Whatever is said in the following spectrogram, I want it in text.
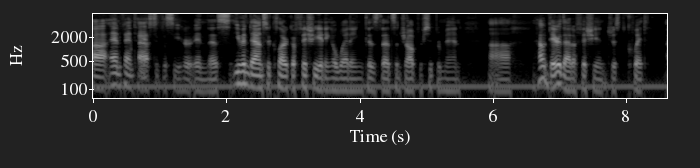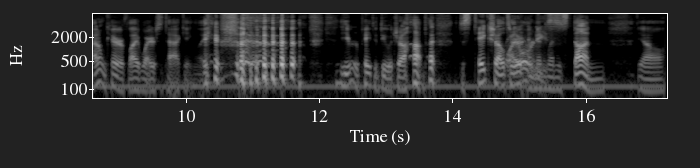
uh, and fantastic to see her in this. Even down to Clark officiating a wedding because that's a job for Superman. Uh, how dare that officiant just quit? I don't care if Livewire's attacking. Like, you were paid to do a job. just take shelter, and then when it's done, you know,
